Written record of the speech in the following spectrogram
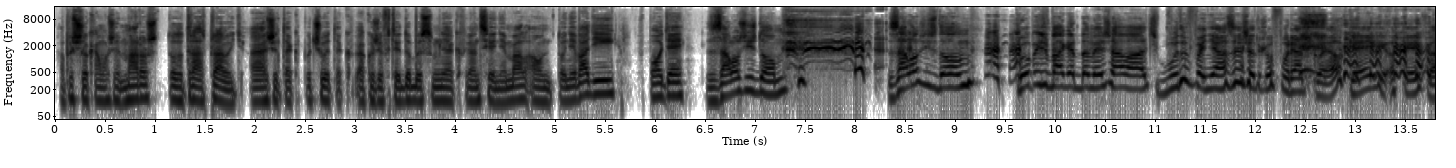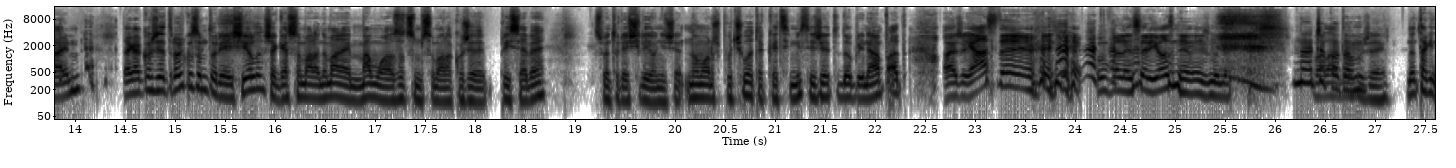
A prišiel kamo, že Maroš, toto treba spraviť. A ja, že tak počuje, tak akože v tej dobe som nejak financie nemal a on to nevadí, v pohode, založíš dom, založíš dom, kúpiš bager domiešavač, budú peniaze, všetko v poriadku. Ja, OK, OK, fajn. Tak akože trošku som to riešil, však ja som mal normálne mamu a s otcom som mal akože pri sebe sme to riešili, oni, že no Maroš, počúva, tak keď si myslíš, že je to dobrý nápad, a ja, že jasné, úplne seriózne, vieš, no, No čo Chvala potom? Bohu, že... No tak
